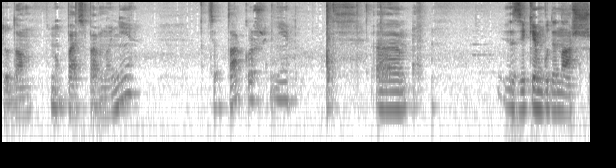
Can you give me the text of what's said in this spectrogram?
додам. Ну, пес, певно, ні. Це також ні. Е, з яким буде наш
